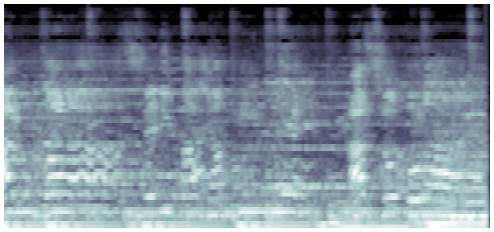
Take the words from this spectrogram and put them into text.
a rubasse di pace a mille a sottolare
